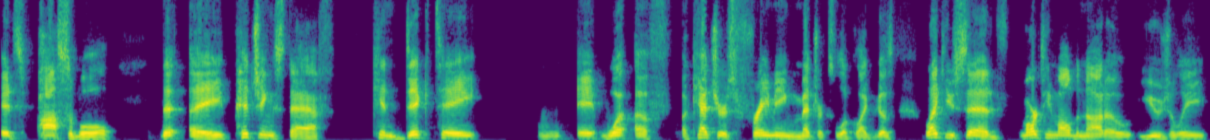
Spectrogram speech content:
it's possible that a pitching staff can dictate it, what a, a, catcher's framing metrics look like? Because, like you said, Martin Maldonado usually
